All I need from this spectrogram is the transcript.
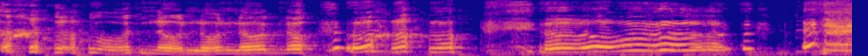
no, no, no, no.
